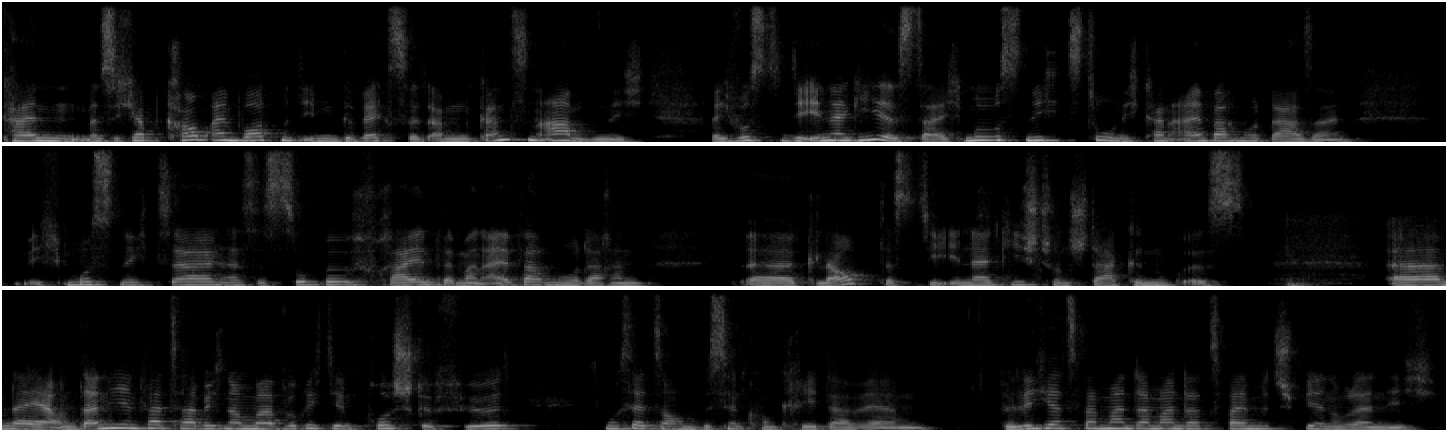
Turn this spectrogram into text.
kein, also ich habe kaum ein Wort mit ihm gewechselt, am ganzen Abend nicht, weil ich wusste, die Energie ist da. Ich muss nichts tun, ich kann einfach nur da sein. Ich muss nichts sagen. Es ist so befreiend, wenn man einfach nur daran äh, glaubt, dass die Energie schon stark genug ist. Ähm, naja, und dann jedenfalls habe ich nochmal wirklich den Push gefühlt. Ich muss jetzt noch ein bisschen konkreter werden. Will ich jetzt bei Manta 2 mitspielen oder nicht?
